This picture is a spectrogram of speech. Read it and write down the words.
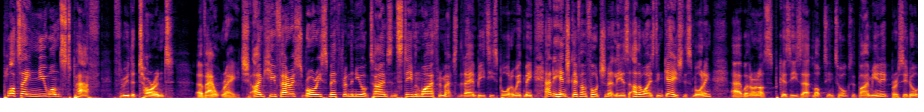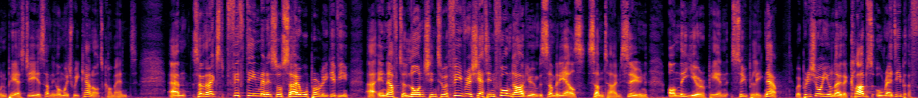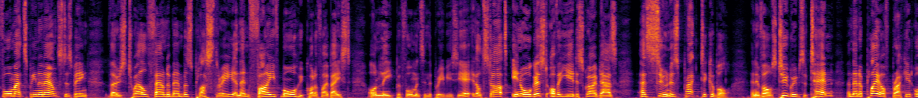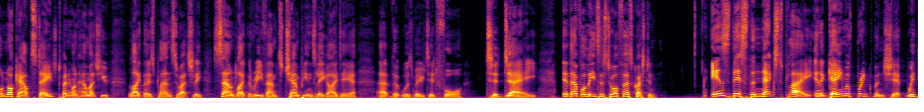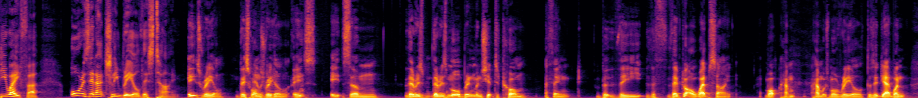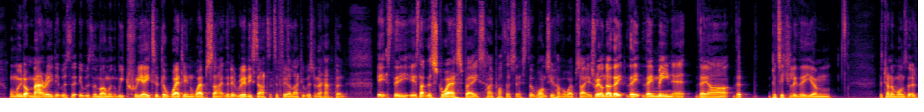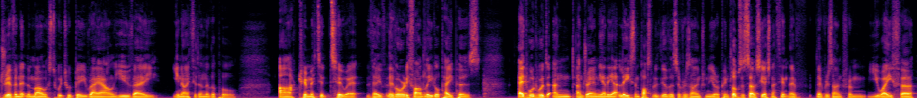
plot a nuanced path through the torrent of outrage. I'm Hugh Ferris, Rory Smith from the New York Times, and Stephen Wyeth from Match of the Day and BT Sport are with me. Andy Hinchcliffe, unfortunately, is otherwise engaged this morning. Uh, whether or not it's because he's uh, locked in talks with Bayern Munich, Borussia Dortmund, PSG is something on which we cannot comment. Um, so, for the next 15 minutes or so, we'll probably give you uh, enough to launch into a feverish yet informed argument with somebody else sometime soon on the European Super League. Now, we're pretty sure you'll know the clubs already, but the format's been announced as being those 12 founder members plus three, and then five more who qualify based on league performance in the previous year. It'll start in August of a year described as as soon as practicable and involves two groups of 10 and then a playoff bracket or knockout stage, depending on how much you like those plans to actually sound like the revamped Champions League idea uh, that was mooted for today. It therefore leads us to our first question. Is this the next play in a game of brinkmanship with UEFA, or is it actually real this time? It's real. This one's real. It's it's um there is there is more brinkmanship to come, I think, but the, the they've got a website. What how how much more real does it get? When when we got married, it was the, it was the moment that we created the wedding website that it really started to feel like it was going to happen. It's the it's like the Squarespace hypothesis that once you have a website, it's real. No, they they, they mean it. They are the particularly the um the kind of ones that have driven it the most, which would be Real, Juve, United, and Liverpool, are committed to it. They've they've already filed legal papers. Ed Woodward and Andrea Agnelli, at least, and possibly the others, have resigned from the European Clubs Association. I think they've they've resigned from UEFA.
